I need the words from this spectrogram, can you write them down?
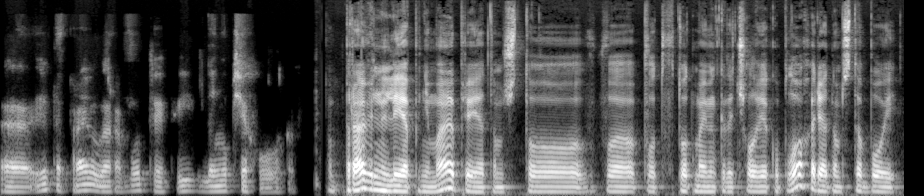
это правило работает и для непсихологов. Правильно ли я понимаю при этом, что в, вот в тот момент, когда человеку плохо рядом с тобой,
